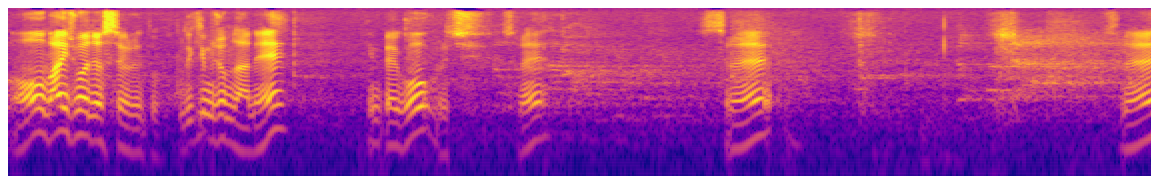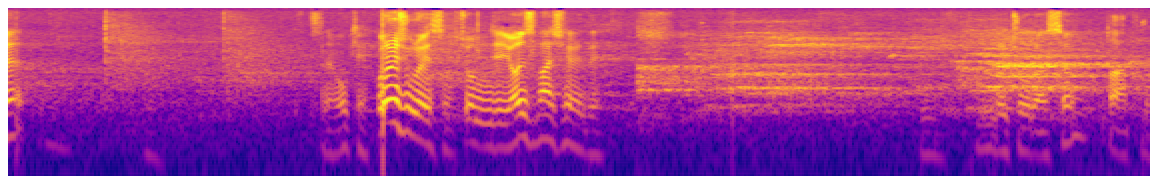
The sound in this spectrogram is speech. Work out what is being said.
어 많이 좋아졌어요 그래도. 느낌 좀 나네 힘 빼고 그렇지. 스네. 스네. 스네. 스네 오케이. 그런 식으로 했어. 좀 이제 연습하셔야 돼. 음, 이쪽으로 왔어 또 앞으로.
